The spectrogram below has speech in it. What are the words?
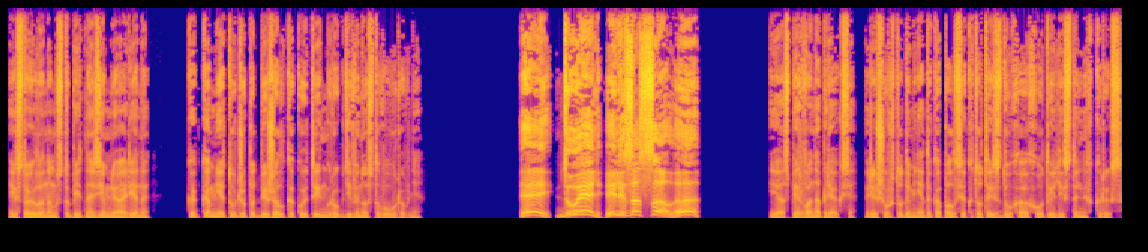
И стоило нам ступить на землю арены, как ко мне тут же подбежал какой-то игрок 90 уровня. «Эй, дуэль или засал, а?» Я сперва напрягся, решив, что до меня докопался кто-то из духа охоты или стальных крыс.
